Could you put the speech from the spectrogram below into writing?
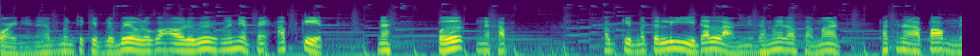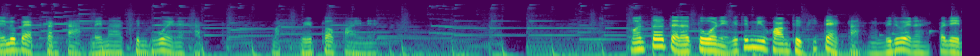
บ่อยๆเนี่ยนะครับ มันจะเก็บเลเวลแล้วก็เอาเลเวลตรงนั้นเนี่ยไปอัปเกรดนะเปิร์กนะครับอัปเกรดมัตเตอรี่ด้านหลังเนี่ยทำให้เราสามารถพัฒนาป้อมในรูปแบบต่างๆ ได้มากขึ้นด้วยนะครับ มาเว็บต่อไปเนี่ยมอนเตอร์แต่ละตัวเนี่ยก็จะมีความถึกที่แตกต่างกันไปด้วยนะประเด็น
